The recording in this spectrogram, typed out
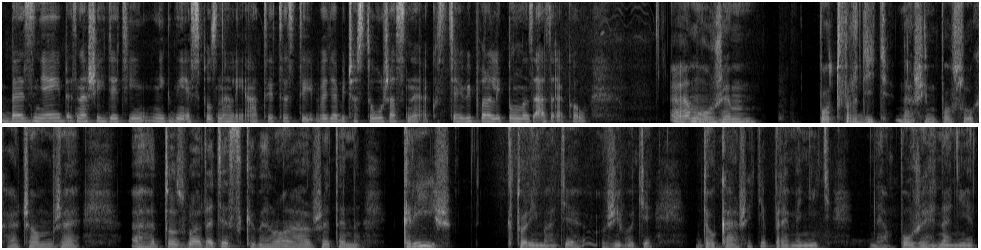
bez nej, bez našich detí nikdy nespoznali. A tie cesty vedia byť často úžasné, ako ste vyporali plné zázrakov. A môžem potvrdiť našim poslucháčom, že eh, to zvládate skvelo a že ten kríž, ktorý máte v živote, dokážete premeniť na požehnanie.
